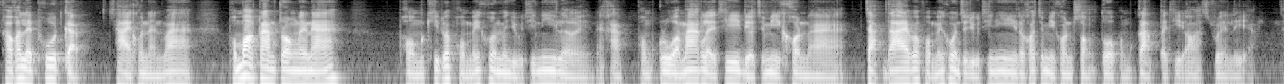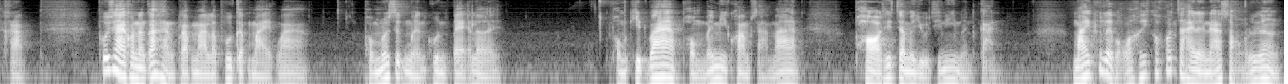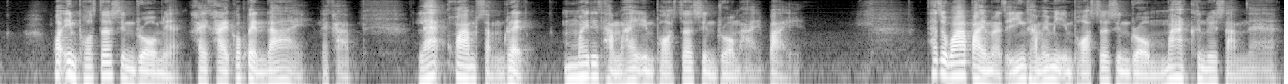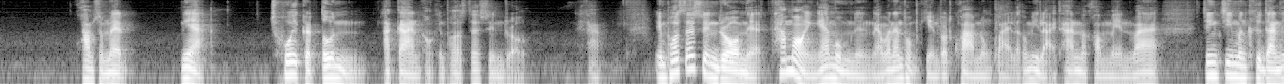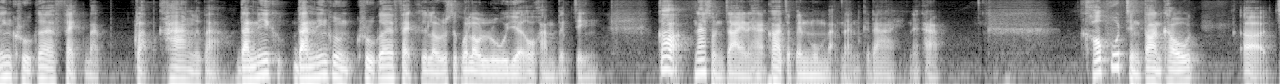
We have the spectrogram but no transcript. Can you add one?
เขาก็เลยพูดกับชายคนนั้นว่า ผมบอกตามตรงเลยนะ ผมคิดว่าผมไม่ควรมาอยู่ที่นี่เลยนะครับผมกลัวมากเลยที่เดี๋ยวจะมีคนมาจับได้ว่าผมไม่ควรจะอยู่ที่นี่ แล้วก็จะมีคนส่งตัวผมกลับไปที่ออสเตรเลียนะครับผู้ชายคนนั้นก็หันกลับมาแล้วพูดกับไมค์ว่า ผมรู้สึกเหมือนคุณเป๊ะเลย ผมคิดว่าผมไม่มีความสามารถพอที่จะมาอยู่ที่นี่เหมือนกัน ไมค์ก็เลยบอกว่าเฮ้ยเขาเข้าใจเลยนะสองเรื่องว่า imposter syndrome เนี่ยใครๆก็เป็นได้นะครับ และความสำเร็จไม่ได้ทำให้ imposter syndrome หายไป ถ้าจะว่าไปมันอาจจะยิ่งทำให้มี imposter syndrome มากขึ้นด้วยซ้ำนะฮะความสำเร็จเนี่ยช่วยกระตุ้นอาการของ imposter syndrome นะครับ imposter syndrome เนี่ยถ้ามองอีกแง่มุมหนึ่งนะวันนั้นผมเขียนบทความลงไป แล้วก็มีหลายท่านมาคอมเมนต์ว่า จริง ๆ มันคือ Dunning Kruger effect แบบกลับข้างหรือเปล่า Dunning Dunning Kruger effect คือเรารู้สึกว่าเรารู้เยอะกว่าความเป็นจริง ก็น่าสนใจนะฮะก็อาจจะเป็นมุมแบบนั้นก็ได้นะครับเขาพูดถึงตอนเขา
